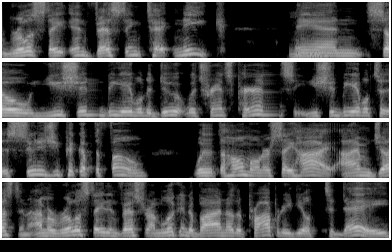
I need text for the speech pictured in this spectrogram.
real estate investing technique. Mm-hmm. And so you should be able to do it with transparency. You should be able to, as soon as you pick up the phone, with the homeowner say hi i'm justin i'm a real estate investor i'm looking to buy another property deal today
